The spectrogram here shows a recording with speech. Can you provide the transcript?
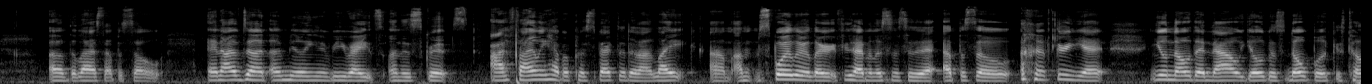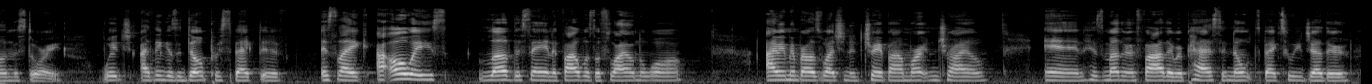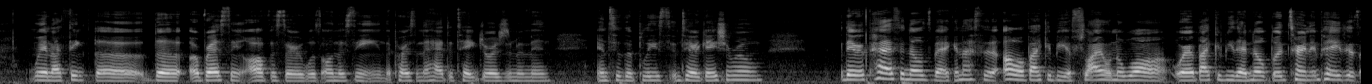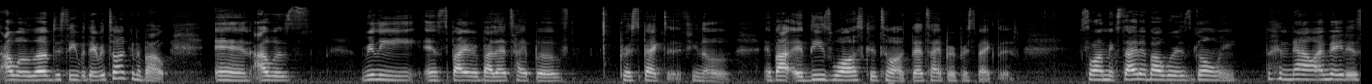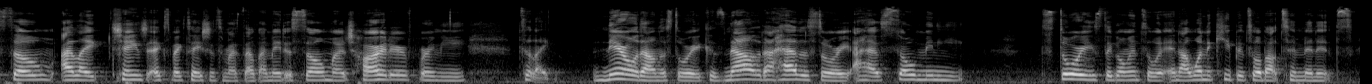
of the last episode. And I've done a million rewrites on the scripts. I finally have a perspective that I like. Um, I'm spoiler alert if you haven't listened to that episode three yet, you'll know that now Yoga's notebook is telling the story, which I think is a dope perspective. It's like I always love the saying, "If I was a fly on the wall." I remember I was watching the Trayvon Martin trial, and his mother and father were passing notes back to each other when I think the the arresting officer was on the scene, the person that had to take George Zimmerman into the police interrogation room. They were passing notes back, and I said, "Oh, if I could be a fly on the wall, or if I could be that notebook turning pages, I would love to see what they were talking about." And I was really inspired by that type of perspective. You know, if I if these walls could talk, that type of perspective. So I'm excited about where it's going now I made it so I like changed expectations for myself. I made it so much harder for me to like narrow down the story because now that I have the story, I have so many stories to go into it, and I want to keep it to about ten minutes,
